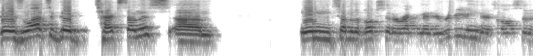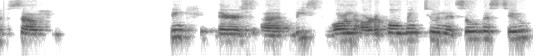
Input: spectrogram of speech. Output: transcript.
there's lots of good text on this. Um, in some of the books that are recommended reading, there's also some, I think there's at least one article linked to in the syllabus too.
